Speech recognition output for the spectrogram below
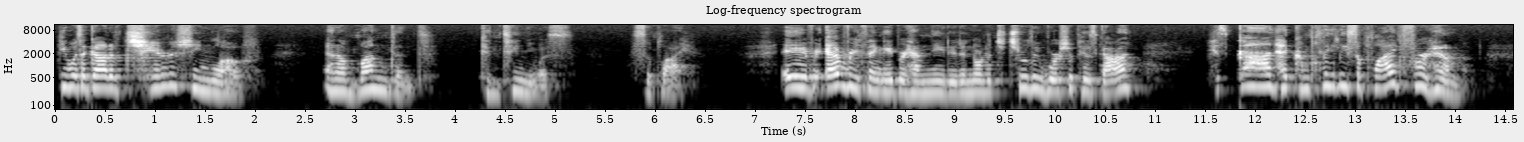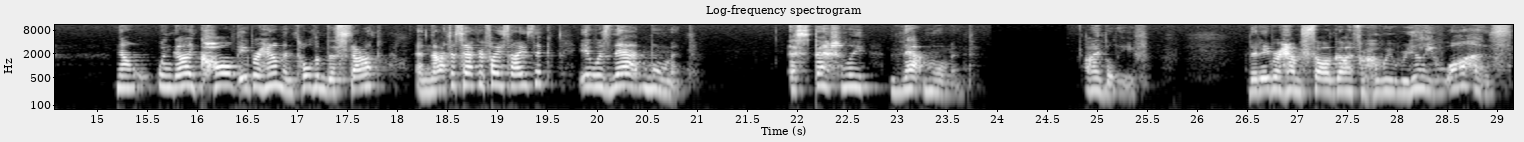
He was a God of cherishing love and abundant, continuous supply. Everything Abraham needed in order to truly worship his God, his God had completely supplied for him. Now, when God called Abraham and told him to stop and not to sacrifice Isaac, it was that moment, especially that moment, I believe, that Abraham saw God for who he really was.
